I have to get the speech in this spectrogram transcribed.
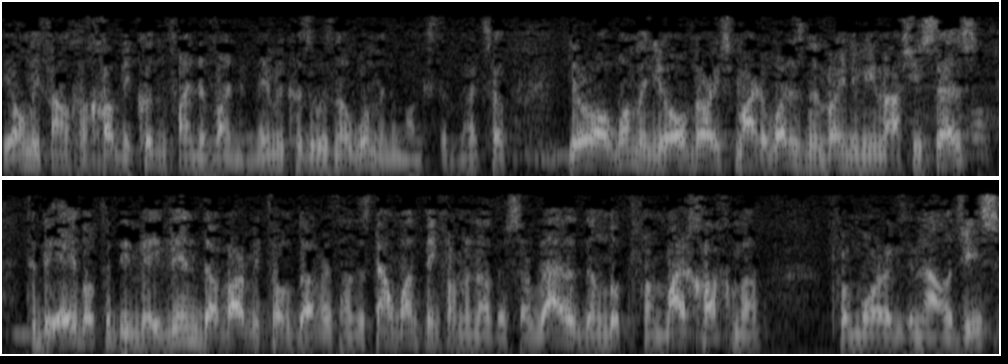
He only found Chacham, he couldn't find Nevanim, maybe because there was no woman amongst them, right? So you're all women, you're all very smart. And what does Nevanim mean? Rashi says to be able to be mevin davar mitol davar, to understand one thing from another. So rather than look from my Chachma for more analogies,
